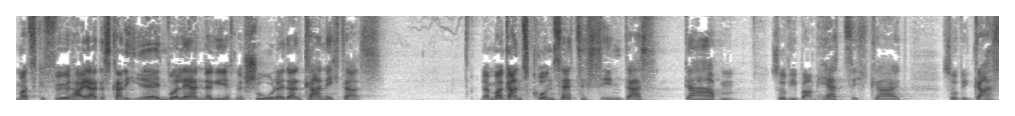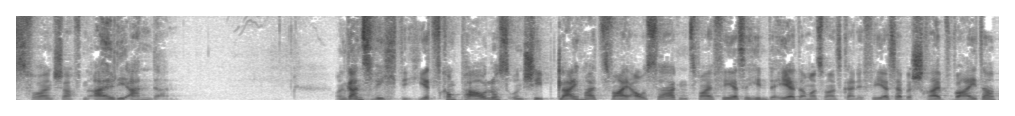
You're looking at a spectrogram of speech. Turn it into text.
Man hat das Gefühl, ja, das kann ich irgendwo lernen, da gehe ich auf eine Schule, dann kann ich das. Na, mal ganz grundsätzlich sind das Gaben, so wie Barmherzigkeit, so wie Gastfreundschaften, all die anderen. Und ganz wichtig, jetzt kommt Paulus und schiebt gleich mal zwei Aussagen, zwei Verse hinterher. Damals waren es keine Verse, aber schreibt weiter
